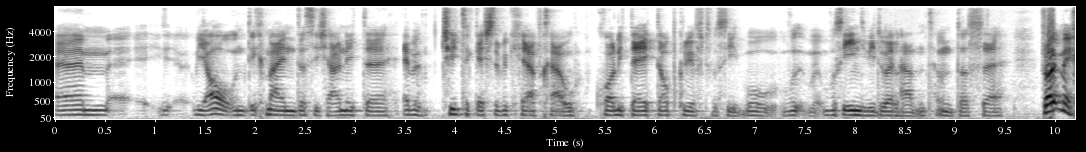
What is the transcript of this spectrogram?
Ähm, äh, ja, und ich meine, das ist auch nicht, äh, eben, die Schweizer gestern wirklich einfach auch Qualität abgerufen, die sie, wo, wo, wo sie individuell haben. Und das äh, freut mich.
